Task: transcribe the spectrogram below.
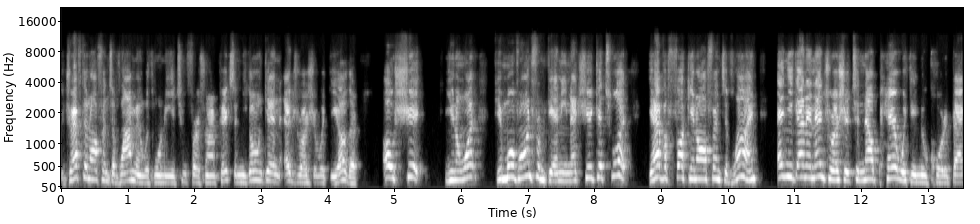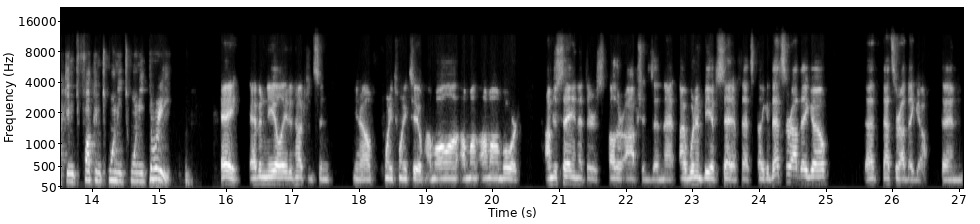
you draft an offensive lineman with one of your two first round picks, and you go and get an edge rusher with the other. Oh shit. You know what? If you move on from Danny next year, guess what? You have a fucking offensive line and you got an edge rusher to now pair with your new quarterback in fucking 2023. Hey, Evan Neal, Aidan Hutchinson, you know, 2022. I'm all I'm on, I'm on board. I'm just saying that there's other options and that I wouldn't be upset if that's like if that's the route they go, that that's the route they go. Then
